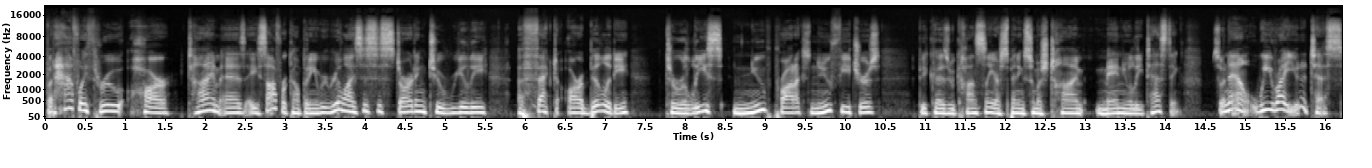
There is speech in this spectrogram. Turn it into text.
But halfway through our time as a software company, we realized this is starting to really affect our ability to release new products, new features, because we constantly are spending so much time manually testing. So now we write unit tests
